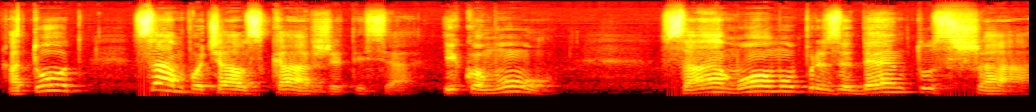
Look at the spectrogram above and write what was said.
А тут сам почав скаржитися. І кому? Самому президенту США.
